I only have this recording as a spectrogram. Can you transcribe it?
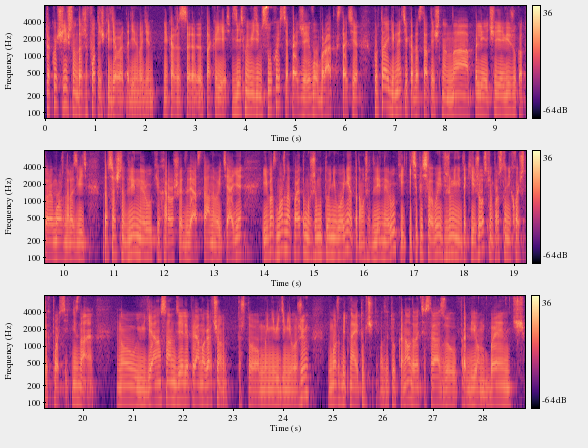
Такое ощущение, что он даже фоточки делает один в один. Мне кажется, так и есть. Здесь мы видим сухость, опять же, его брат. Кстати, крутая генетика достаточно на плечи, я вижу, которые можно развить. Достаточно длинные руки, хорошие для становой тяги. И, возможно, поэтому жима-то у него нет, потому что длинные руки. И типа силовые в жиме не такие жесткие, он просто не хочет их постить, не знаю. Ну, я на самом деле прям огорчен, то, что мы не видим его жим. Может быть, на ютубчике. Вот YouTube канал, давайте сразу пробьем bench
